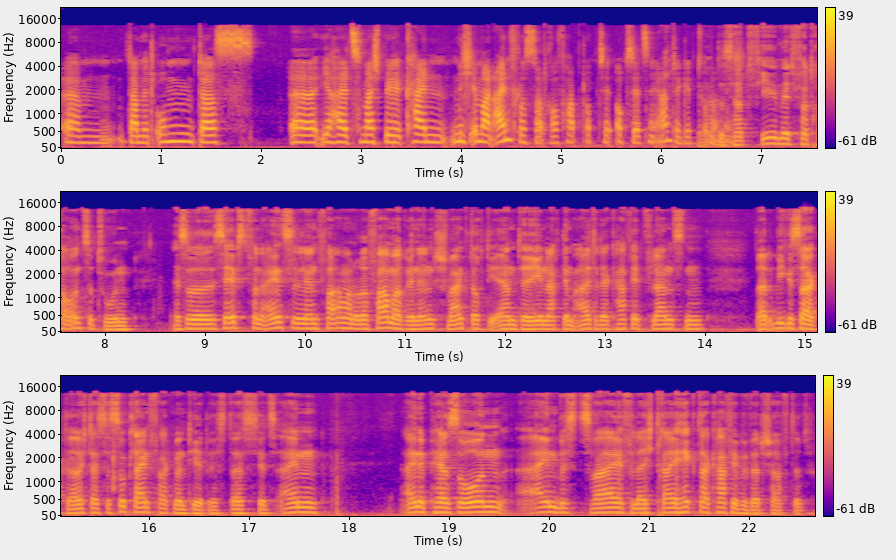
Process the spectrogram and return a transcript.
ähm, damit um, dass äh, ihr halt zum Beispiel keinen, nicht immer einen Einfluss darauf habt, ob es jetzt eine Ernte gibt ja, oder das nicht? Das hat viel mit Vertrauen zu tun. Also selbst von einzelnen Farmern oder Farmerinnen schwankt auch die Ernte, je nach dem Alter der Kaffeepflanzen. Wie gesagt, dadurch, dass das so klein fragmentiert ist, dass jetzt ein, eine Person ein bis zwei, vielleicht drei Hektar Kaffee bewirtschaftet.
